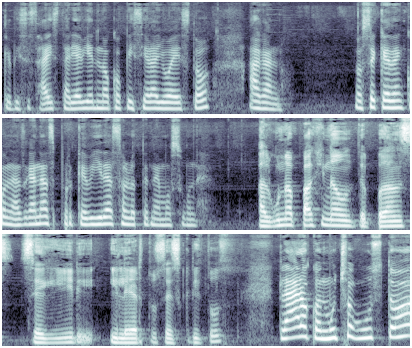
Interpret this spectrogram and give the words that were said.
que dices, ay, estaría bien loco que hiciera yo esto, háganlo. No se queden con las ganas porque vida solo tenemos una. ¿Alguna página donde puedan seguir y leer tus escritos? Claro, con mucho gusto.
